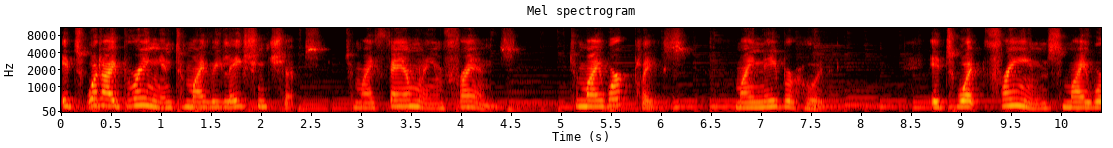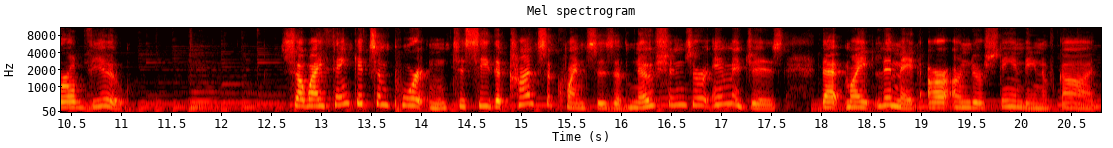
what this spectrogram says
It's what I bring into my relationships, to my family and friends, to my workplace, my neighborhood. It's what frames my worldview. So I think it's important to see the consequences of notions or images that might limit our understanding of God.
